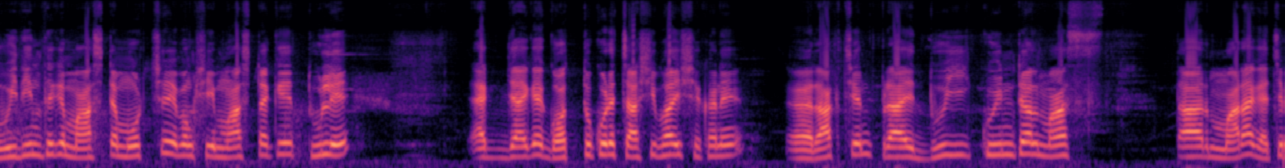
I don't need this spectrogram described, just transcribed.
দুই দিন থেকে মাছটা মরছে এবং সেই মাছটাকে তুলে এক জায়গায় গর্ত করে চাষি ভাই সেখানে রাখছেন। প্রায় দুই কুইন্টাল মাছ তার মারা গেছে।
